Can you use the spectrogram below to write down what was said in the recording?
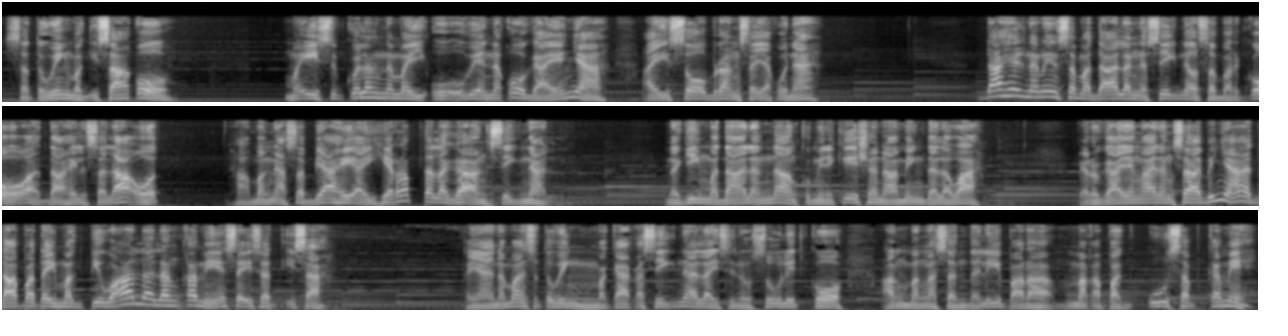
Sa tuwing mag-isa ako, maisip ko lang na may uuwian ako gaya niya ay sobrang saya ko na. Dahil na rin sa madalang na signal sa barko at dahil sa laot, habang nasa biyahe ay hirap talaga ang signal. Naging madalang na ang communication naming dalawa. Pero gaya nga ng sabi niya, dapat ay magtiwala lang kami sa isa't isa. Kaya naman sa tuwing magkakasignal ay sinusulit ko ang mga sandali para makapag-usap kami.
